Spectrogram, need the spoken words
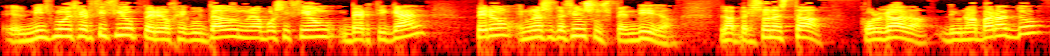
el mismo ejercicio pero ejecutado en una posición vertical pero en una situación suspendida. La persona está colgada de un aparato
